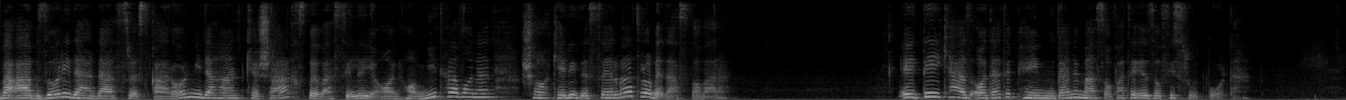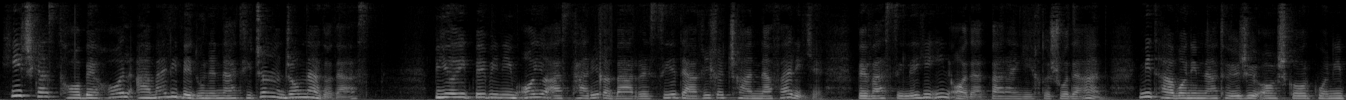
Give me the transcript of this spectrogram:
و ابزاری در دسترس قرار می دهند که شخص به وسیله آنها می تواند شاکلید ثروت را به دست آورد. ای که از عادت پیمودن مسافت اضافی سود بردند. هیچ کس تا به حال عملی بدون نتیجه انجام نداده است. بیایید ببینیم آیا از طریق بررسی دقیق چند نفری که به وسیله این عادت برانگیخته شده اند می توانیم نتایجی آشکار کنیم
